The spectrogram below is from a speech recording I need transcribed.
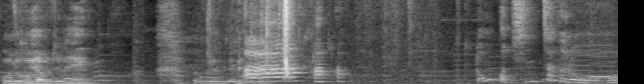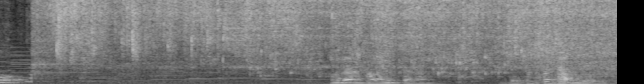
어, 너무 얌전해. 너무 얌전해. 아, 아. 똥꼬 진짜 더러워 어, 나는 가만히 있잖아. 내 손손 잡은 거.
